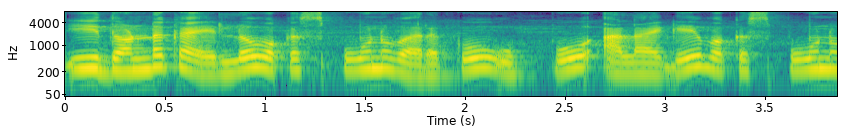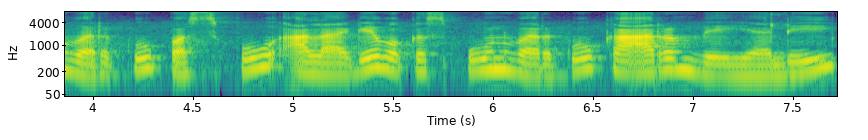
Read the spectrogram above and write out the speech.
ఈ దొండకాయల్లో ఒక స్పూన్ వరకు ఉప్పు అలాగే ఒక స్పూన్ వరకు పసుపు అలాగే ఒక స్పూన్ వరకు కారం వేయాలి.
